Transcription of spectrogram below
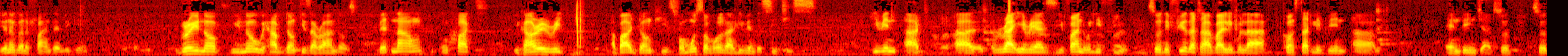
you're not going to find them again. Growing up, we know we have donkeys around us. But now, in fact, you can already read about donkeys for most of all that live in the cities. Even at uh, rural areas, you find only few. So the few that are available are constantly being um, endangered. So, so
